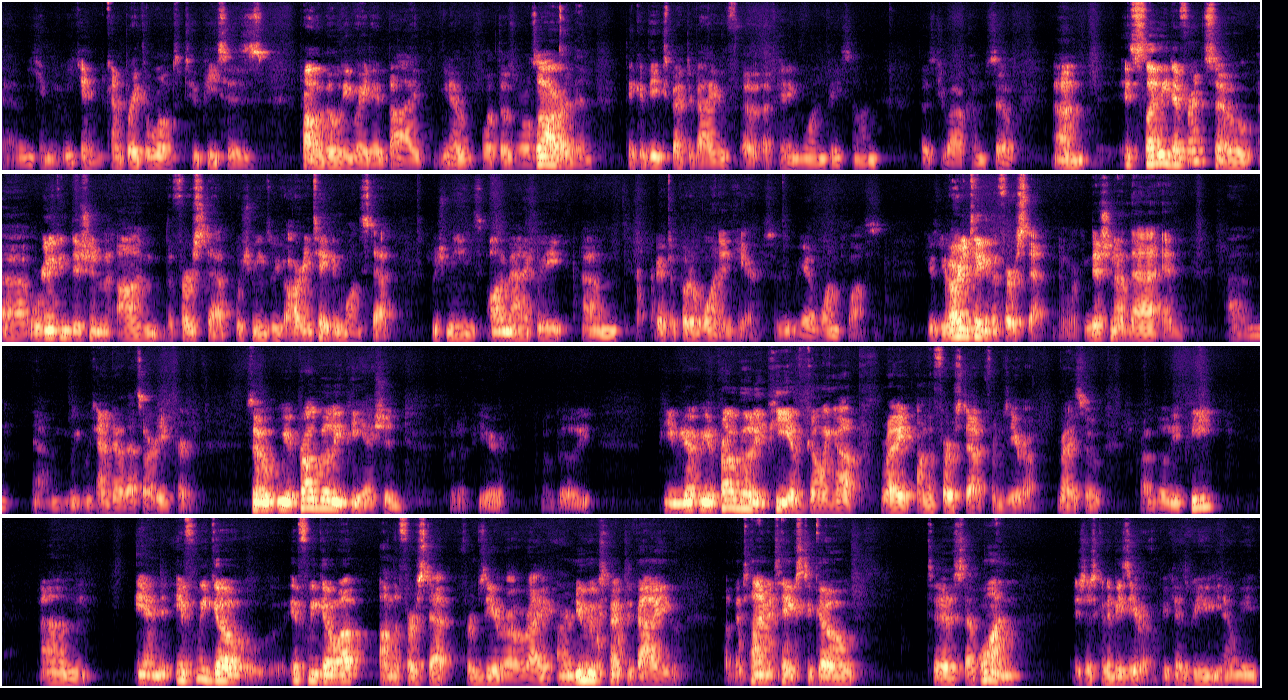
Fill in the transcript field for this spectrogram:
uh, we can we can kind of break the world into two pieces, probability weighted by, you know, what those worlds are, and then think of the expected value of, of hitting one based on those two outcomes. So um, it's slightly different. So uh, we're going to condition on the first step, which means we've already taken one step, which means automatically um, we have to put a 1 in here. So we have 1 plus. Because we've already taken the first step, and we're conditioned on that, and um, um, we, we kind of know that's already occurred. So we have probability P, I should put up here, probability P. We have, we have probability P of going up, right, on the first step from 0, right? So probability P. Um, and if we go if we go up on the first step from zero, right, our new expected value of the time it takes to go to step one is just going to be zero because we, you know, we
